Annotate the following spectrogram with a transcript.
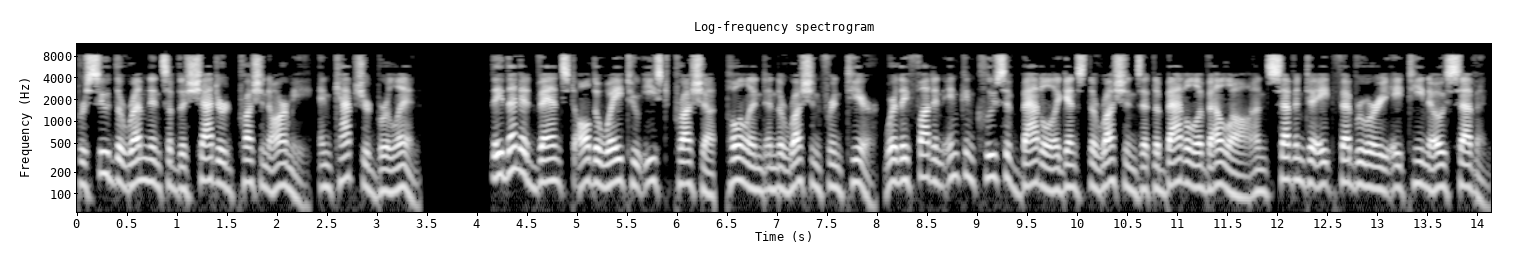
pursued the remnants of the shattered Prussian army, and captured Berlin. They then advanced all the way to East Prussia, Poland and the Russian frontier, where they fought an inconclusive battle against the Russians at the Battle of Eylau on 7–8 February 1807.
